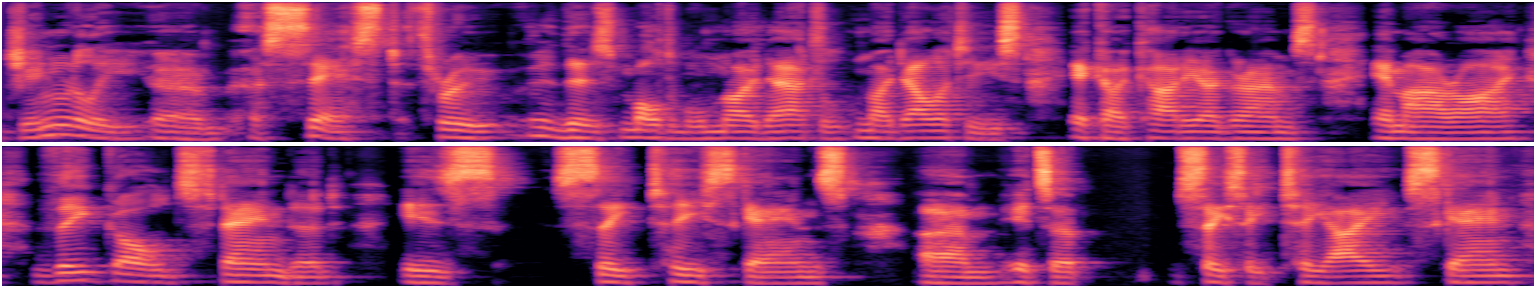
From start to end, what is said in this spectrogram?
generally uh, assessed through there's multiple modal, modalities echocardiograms mri the gold standard is CT scans. Um, it's a CCTA scan,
